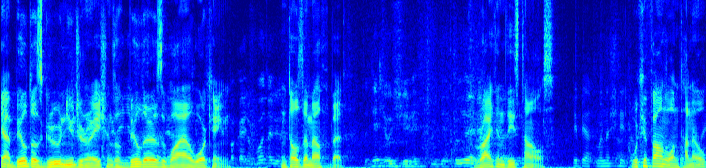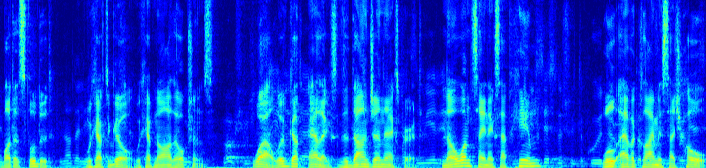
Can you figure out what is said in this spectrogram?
Yeah, builders grew new generations of builders while working and taught them alphabet. Right in these tunnels. We have found one tunnel, but it's flooded. We have to go, we have no other options. Well, we've got Alex, the dungeon expert. No one sane except him will ever climb in such hole.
